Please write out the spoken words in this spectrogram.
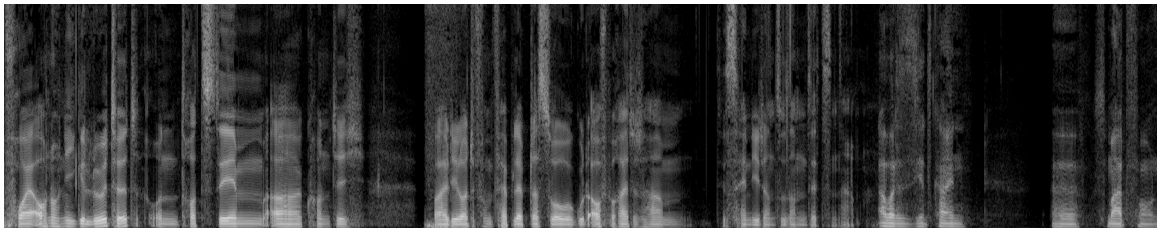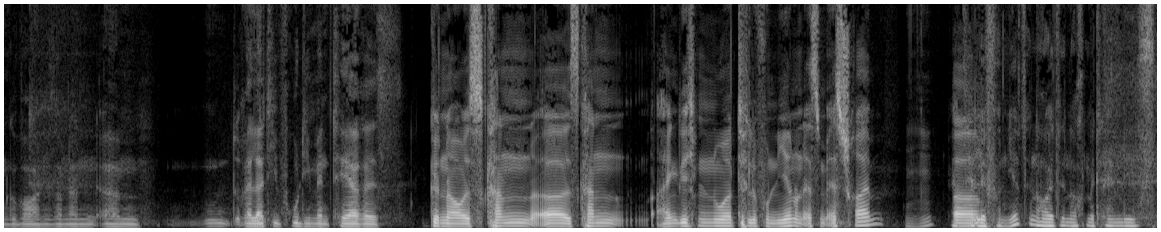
vorher auch noch nie gelötet und trotzdem äh, konnte ich, weil die Leute vom FabLab das so gut aufbereitet haben, das Handy dann zusammensetzen. Ja. Aber das ist jetzt kein äh, Smartphone geworden, sondern ähm, relativ rudimentäres. Genau, es kann, äh, es kann eigentlich nur telefonieren und SMS schreiben. Mhm. Wer ähm, telefoniert denn heute noch mit Handys?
